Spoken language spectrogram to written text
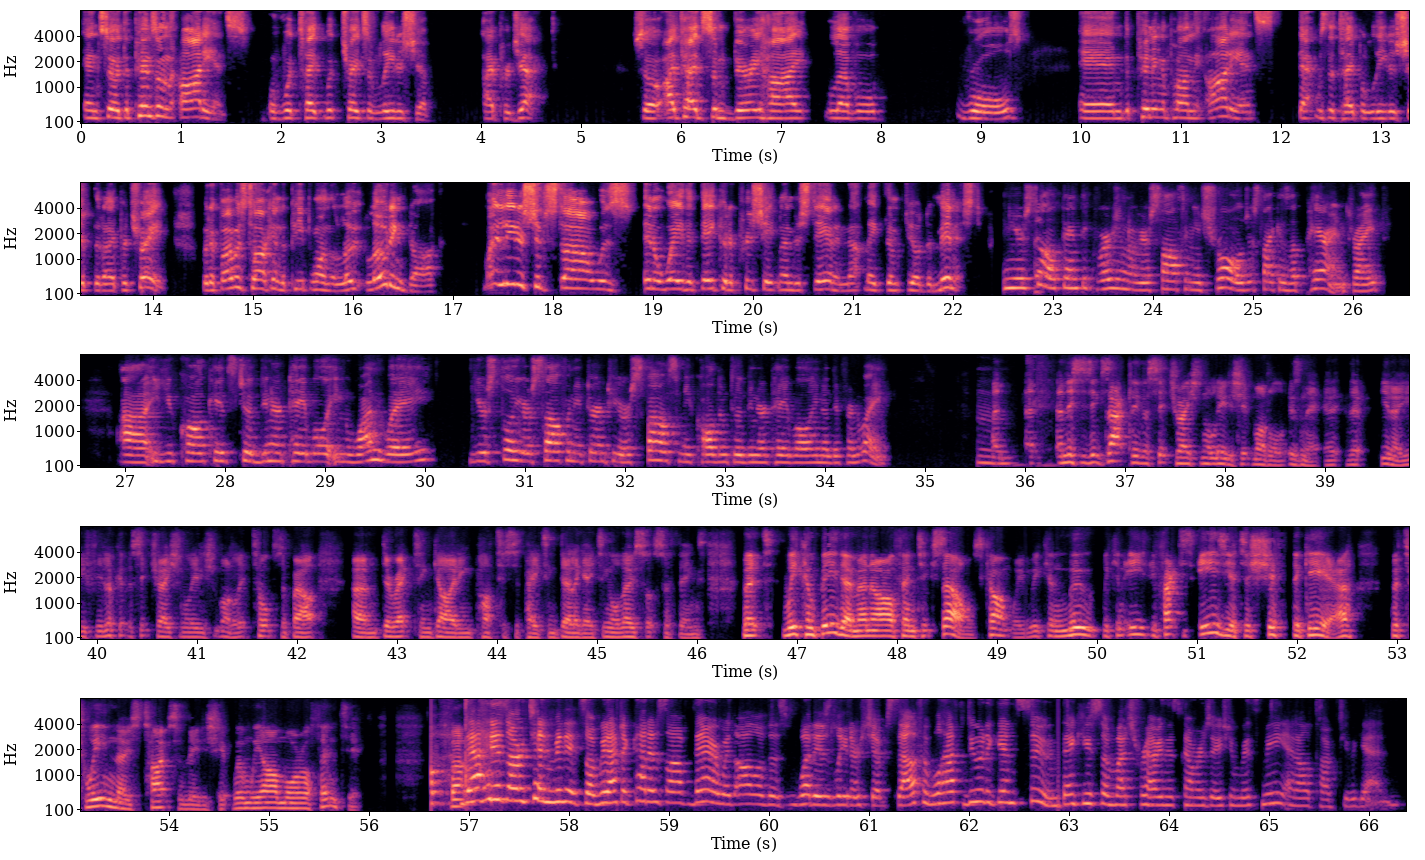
And so it depends on the audience of what type, what traits of leadership I project. So I've had some very high level roles, and depending upon the audience, that was the type of leadership that I portrayed. But if I was talking to people on the lo- loading dock, my leadership style was in a way that they could appreciate and understand and not make them feel diminished you're still authentic version of yourself in each role, just like as a parent, right? Uh, you call kids to a dinner table in one way, you're still yourself when you turn to your spouse and you call them to a dinner table in a different way. Mm. And, and this is exactly the situational leadership model, isn't it? That you know, if you look at the situational leadership model, it talks about um, directing, guiding, participating, delegating, all those sorts of things. But we can be them in our authentic selves, can't we? We can move. We can. E- in fact, it's easier to shift the gear between those types of leadership when we are more authentic. But, that is our 10 minutes. So we have to cut us off there with all of this what is leadership stuff. And we'll have to do it again soon. Thank you so much for having this conversation with me. And I'll talk to you again.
